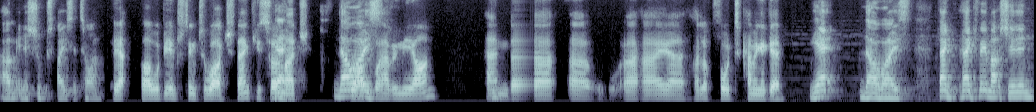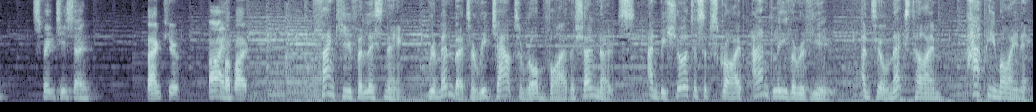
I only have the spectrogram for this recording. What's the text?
um, in a short space of time. Yeah, well, it will be interesting to watch. Thank you so Yeah. much, No Rob, worries. for having me on, and uh, uh, I uh, I look forward to coming again. Yeah, no worries. Thank, thank you very much, Julian. Speak to you soon. Thank you. Bye. Bye bye. Thank you for listening. Remember to reach out to Rob via the show notes and be sure to subscribe and leave a review. Until next time, happy mining,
